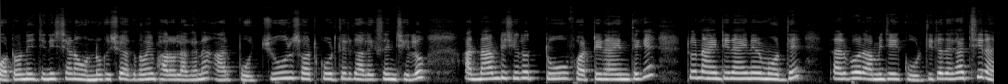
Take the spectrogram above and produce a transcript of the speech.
কটনের জিনিস ছাড়া অন্য কিছু একদমই ভালো লাগে না। আর প্রচুর শর্ট কুর্তির কালেকশন ছিল। আর নামটি ছিল টু ফর্টি নাইন থেকে টু নাইনটি নাইনের মধ্যে। তারপর আমি যে কুর্তিটা দেখাচ্ছি না,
